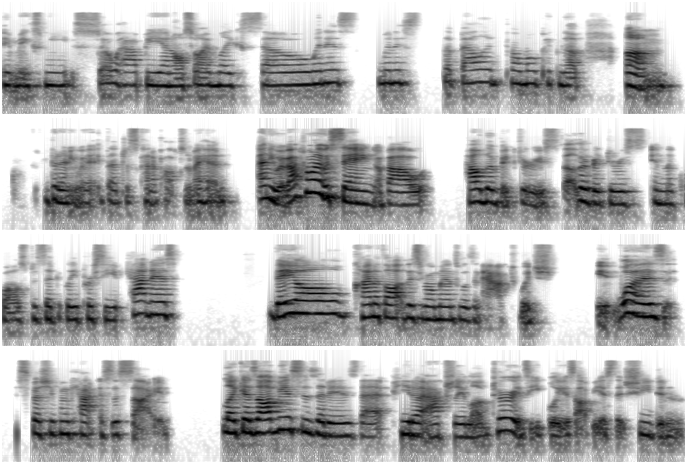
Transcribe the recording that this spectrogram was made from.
it makes me so happy and also i'm like so when is when is the ballad promo picking up? Um but anyway that just kind of popped in my head. Anyway back to what i was saying about how the victors the other victors in the quell specifically perceived katniss. They all kind of thought this romance was an act which it was especially from katniss's side like as obvious as it is that Peeta actually loved her, it's equally as obvious that she didn't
